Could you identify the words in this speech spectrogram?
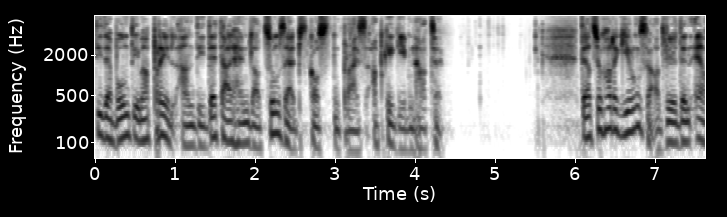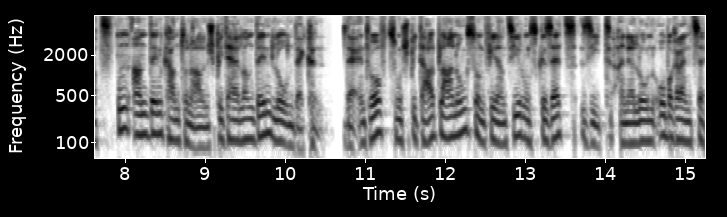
die der Bund im April an die Detailhändler zum Selbstkostenpreis abgegeben hatte. Der Zürcher Regierungsrat will den Ärzten an den kantonalen Spitälern den Lohn deckeln. Der Entwurf zum Spitalplanungs- und Finanzierungsgesetz sieht eine Lohnobergrenze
